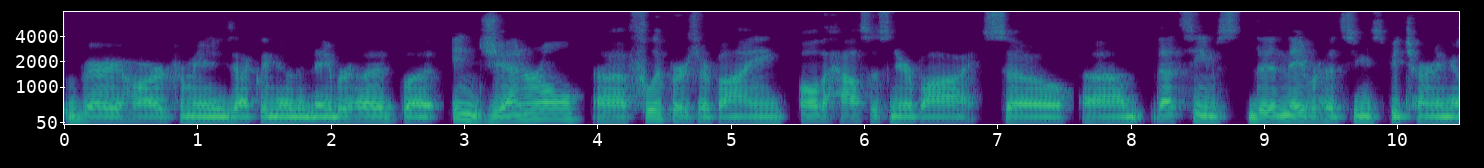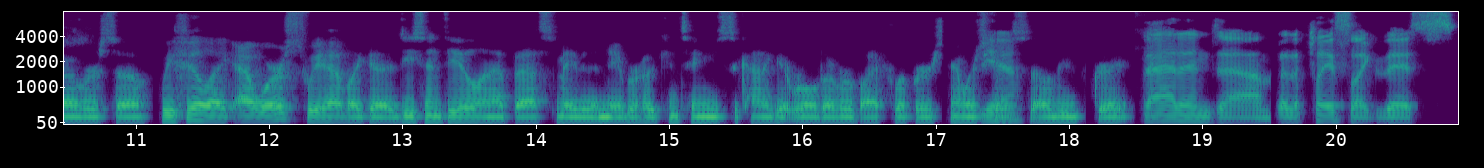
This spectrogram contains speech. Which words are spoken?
very hard for me to exactly know the neighborhood, but in general, uh, flippers are buying all the houses nearby. So, um, that seems, the neighborhood seems to be turning over. So we feel like at worst, we have like a decent deal, and at best, maybe the neighborhood continues to kind of get rolled over by flippers, in which Yeah. case that would be great. That and um, with a place like this,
